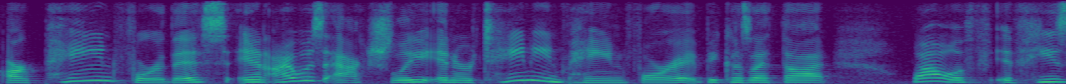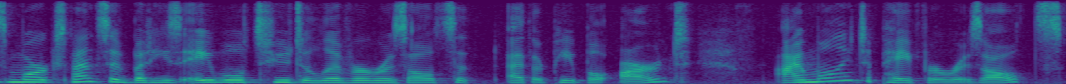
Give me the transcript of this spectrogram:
are paying for this. And I was actually entertaining paying for it because I thought, wow, if, if he's more expensive, but he's able to deliver results that other people aren't, I'm willing to pay for results.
